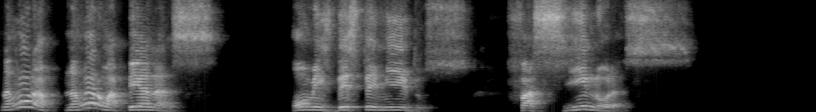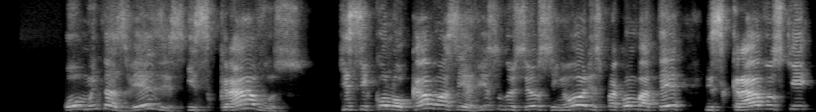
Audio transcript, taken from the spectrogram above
não, era, não eram apenas homens destemidos, facínoras, ou muitas vezes escravos que se colocavam a serviço dos seus senhores para combater escravos que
